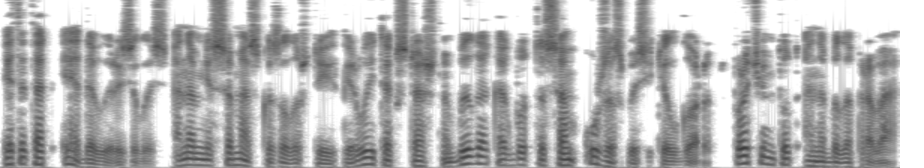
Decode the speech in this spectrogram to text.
Это так Эда выразилась. Она мне сама сказала, что ей впервые так страшно было, как будто сам ужас посетил город. Впрочем, тут она была права.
